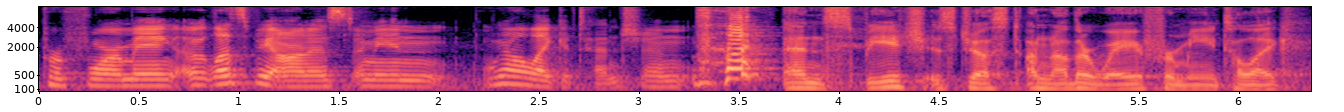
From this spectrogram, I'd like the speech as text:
performing. uh, Let's be honest. I mean, we all like attention. And speech is just another way for me to like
